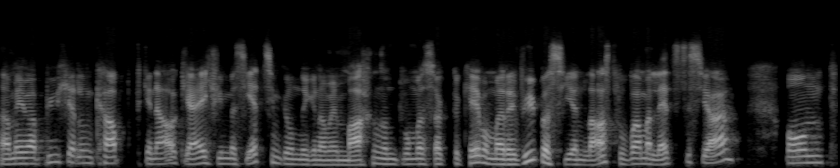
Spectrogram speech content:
haben immer Bücherln gehabt, genau gleich, wie wir es jetzt im Grunde genommen machen und wo man sagt, okay, wo man Revue passieren lässt, wo waren wir letztes Jahr und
